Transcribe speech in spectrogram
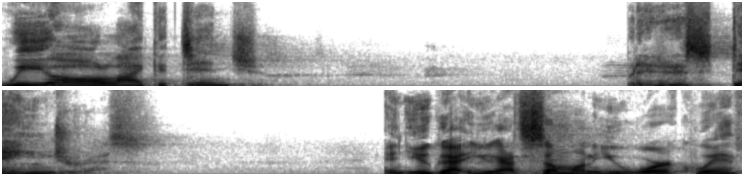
We all like attention. But it is dangerous. And you got you got someone you work with,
